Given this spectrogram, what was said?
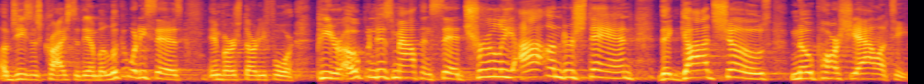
of Jesus Christ to them. But look at what he says in verse 34. Peter opened his mouth and said, Truly, I understand that God shows no partiality.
